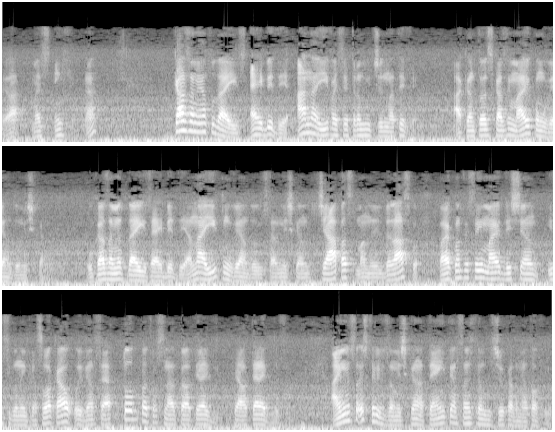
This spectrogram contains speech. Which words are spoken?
sei lá, mas enfim, né? Casamento da ex, RBD, Anaí vai ser transmitido na TV. A cantora se casa em maio com o governador mexicano. O casamento da ex-RBD Anaí com o governador do estado mexicano de Chiapas, Manuel Velasco, vai acontecer em maio deste ano e, segundo a imprensa local, o evento será todo patrocinado pela, pela Televisa. A emissora de televisão mexicana tem a intenção de transmitir o casamento ao vivo.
